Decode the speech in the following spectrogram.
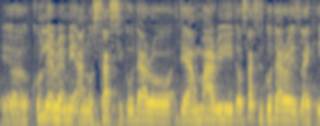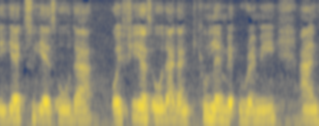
uh, Kunle Remi and Osas Ighodaro, they are married. Osas Ighodaro is like a year, two years older, or a few years older than Kunle Remi, and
